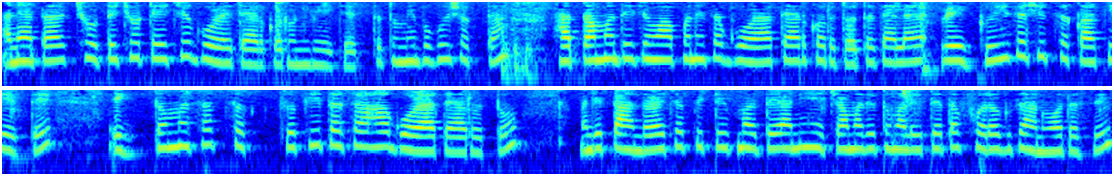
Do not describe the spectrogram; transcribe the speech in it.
आणि आता छोटे छोटेचे गोळे तयार करून घ्यायचे आहेत. तर तुम्ही बघू शकता हातामध्ये जेव्हा आपण याचा गोळा तयार करतो तर त्याला वेगळीच अशी चकाकी येते. एकदम असा चकचकीत असा हा गोळा तयार होतो. म्हणजे तांदळाच्या पिठीमध्ये आणि ह्याच्यामध्ये तुम्हाला इथे आता फरक जाणवत असेल.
